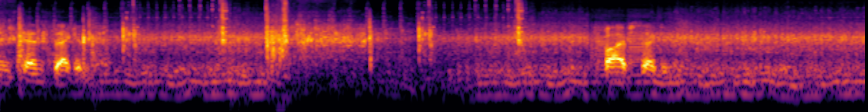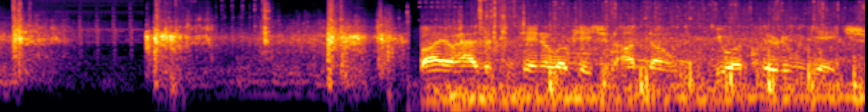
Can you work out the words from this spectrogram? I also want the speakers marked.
Speaker 1: In 10 seconds. 5 seconds. Biohazard container location unknown. You are clear to engage.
